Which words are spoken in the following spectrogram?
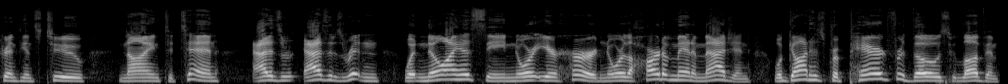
Corinthians 2 9 to 10, as, it is written, what no eye has seen, nor ear heard, nor the heart of man imagined, what God has prepared for those who love him.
